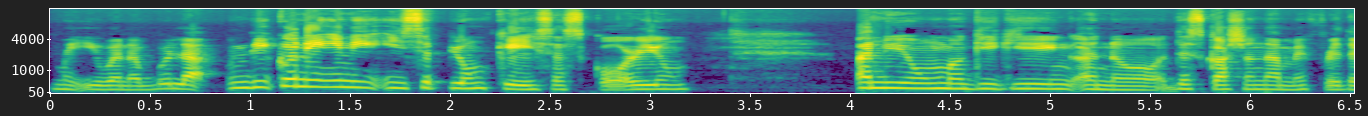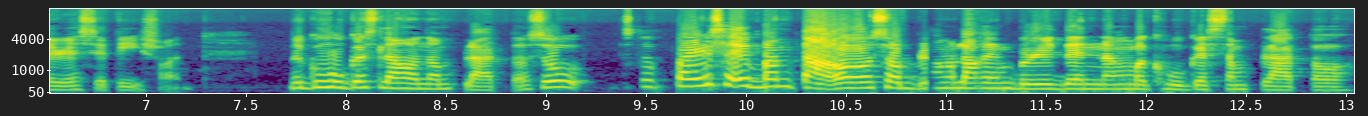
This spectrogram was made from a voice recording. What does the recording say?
may iwan na bula. Hindi ko ni iniisip yung cases ko or yung ano yung magiging ano discussion namin for the recitation. Naghuhugas lang ako ng plato. So, so para sa ibang tao, sobrang laking burden ng maghugas ng plato.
